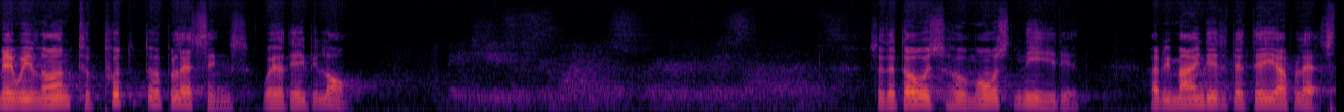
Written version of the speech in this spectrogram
May we learn to put the blessings where they belong. So that those who most need it are reminded that they are blessed.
